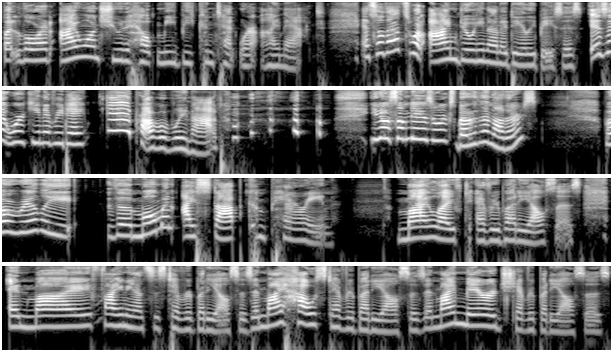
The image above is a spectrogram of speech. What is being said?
but Lord, I want you to help me be content where I'm at. And so that's what I'm doing on a daily basis. Is it working every day? Eh, probably not. you know, some days it works better than others. But really, the moment I stop comparing my life to everybody else's and my finances to everybody else's and my house to everybody else's and my marriage to everybody else's,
